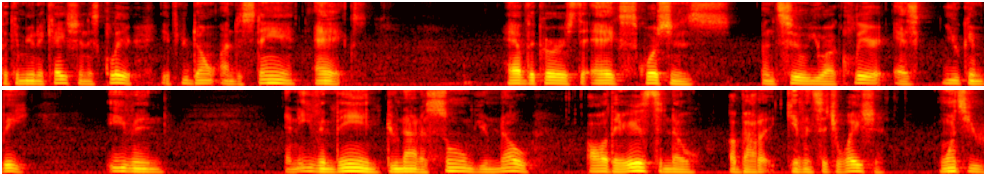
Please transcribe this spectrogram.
the communication is clear. If you don't understand, ask. Have the courage to ask questions until you are clear as you can be. Even and even then, do not assume you know all there is to know about a given situation. Once you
